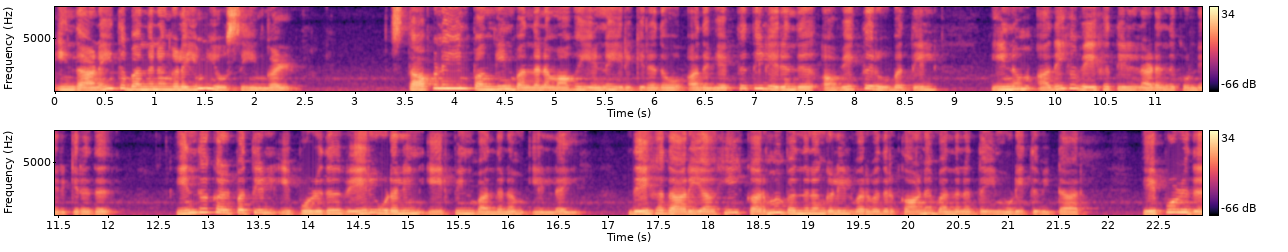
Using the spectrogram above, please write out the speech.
இந்த அனைத்து பந்தனங்களையும் யோசியுங்கள். ஸ்தாபனையின் பங்கின் பந்தனமாக என்ன இருக்கிறதோ அது வியக்தத்திலிருந்து அவ்வியக்த ரூபத்தில் இன்னும் அதிக வேகத்தில் நடந்து கொண்டிருக்கிறது. இந்த கல்பத்தில் இப்பொழுது வேறு உடலின் ஈர்ப்பின் பந்தனம் இல்லை. தேகதாரியாகி கர்ம பந்தனங்களில் வருவதற்கான பந்தனத்தை முடித்துவிட்டார் எப்பொழுது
